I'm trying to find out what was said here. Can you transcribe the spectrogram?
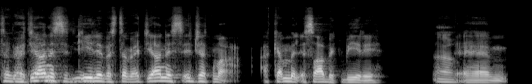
تبعت يانس. ثقيله بس تبعت يانس إجت مع كمل إصابة كبيرة. أم،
